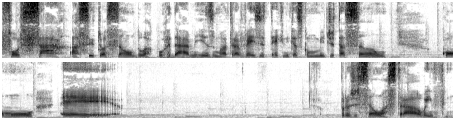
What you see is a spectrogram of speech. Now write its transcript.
forçar a situação do acordar mesmo através de técnicas como meditação, como é, projeção astral, enfim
